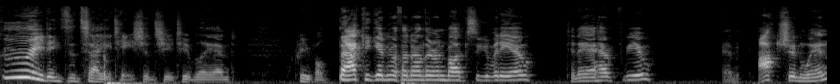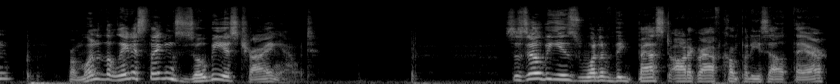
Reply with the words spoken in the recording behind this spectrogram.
Greetings and salutations, YouTube land. People back again with another unboxing video. Today I have for you an auction win from one of the latest things Zobie is trying out. So Zobie is one of the best autograph companies out there.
